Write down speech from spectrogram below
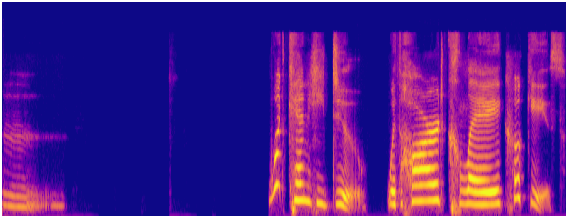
Hmm. What can he do with hard clay cookies?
